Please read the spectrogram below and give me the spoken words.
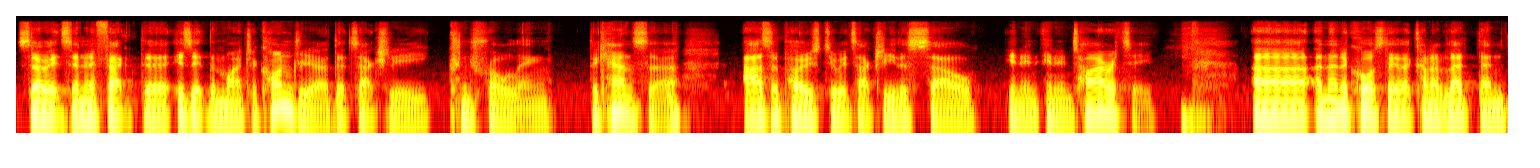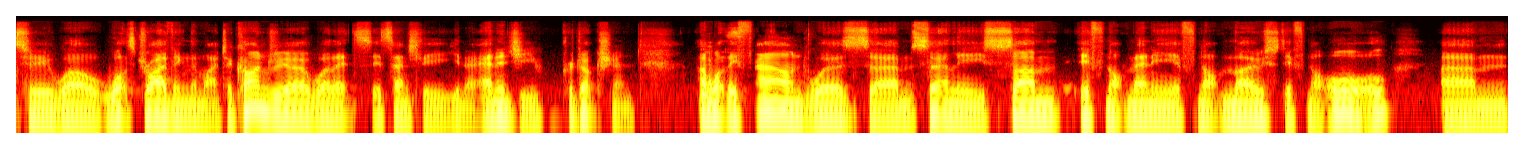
So it's in effect the is it the mitochondria that's actually controlling the cancer, as opposed to it's actually the cell in in, in entirety. Uh, and then of course they that kind of led then to well, what's driving the mitochondria? Well, it's essentially you know energy production. And yes. what they found was um, certainly some, if not many, if not most, if not all, um,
